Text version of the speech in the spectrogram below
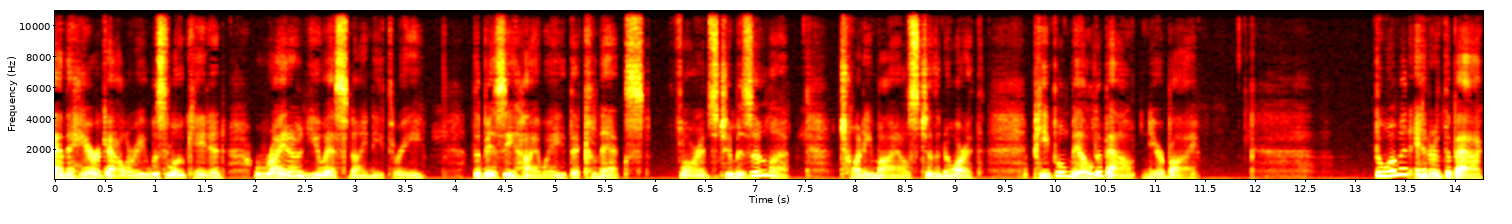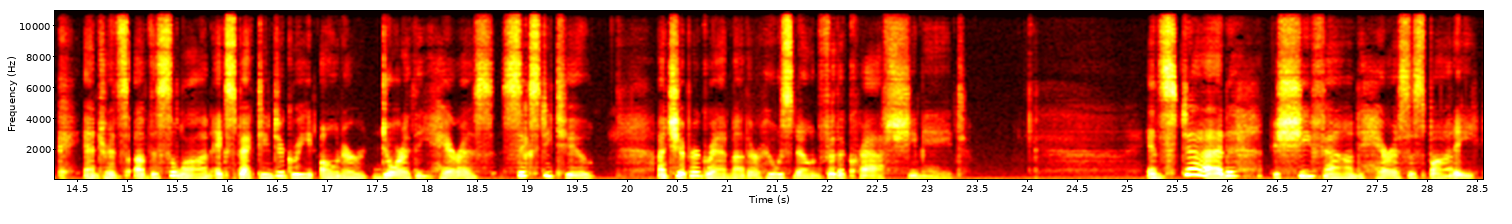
and the hair Gallery was located right on US 93, the busy highway that connects Florence to Missoula, 20 miles to the north. People milled about nearby. The woman entered the back entrance of the salon expecting to greet owner Dorothy Harris, 62, a chipper grandmother who was known for the crafts she made. Instead, she found Harris's body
